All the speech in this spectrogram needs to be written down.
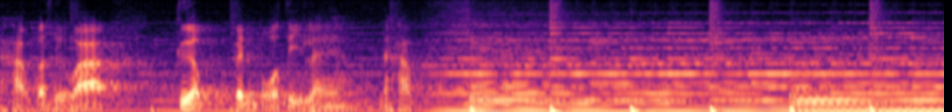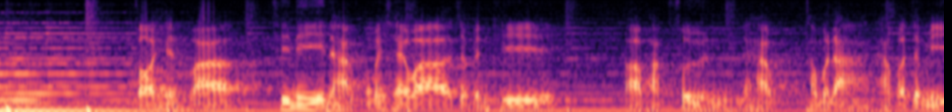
นะครับ ก็ถือว่าเกือบเป็นปกติแล้วนะครับ ก็เห็นว่าที่นี่นะครับไม่ใช่ว่าจะเป็นที่พักฟื้นนะครับธรรมดาครับก็จะมี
